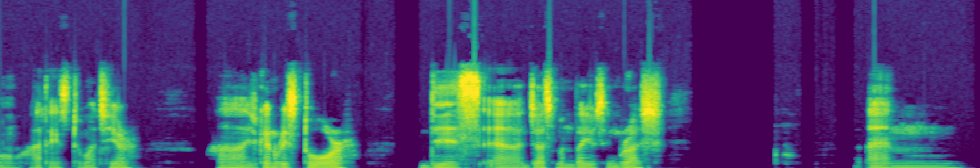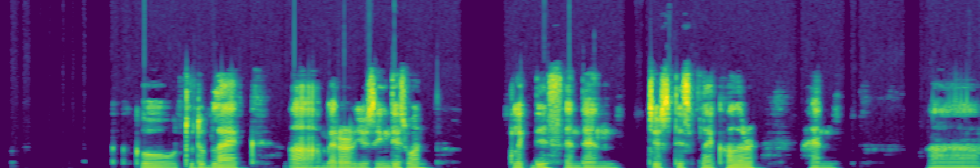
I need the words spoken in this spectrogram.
oh I think it's too much here. Uh, you can restore this uh, adjustment by using brush and go to the black. Uh, better using this one. Click this and then choose this black color and uh,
